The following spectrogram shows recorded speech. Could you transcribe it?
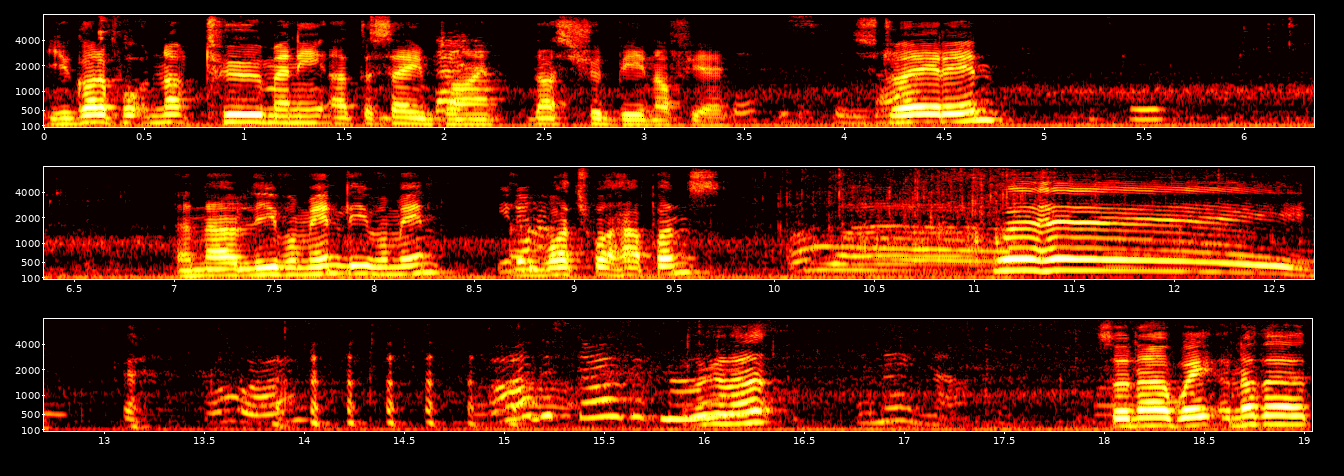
you gotta put not too many at the same time enough. that should be enough yeah Okay, straight in That's good. and now leave them in leave them in You and watch what happens Oh wow. Way! Oh wow. oh, the stars have now. Look at that. They're made now. So now wait another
